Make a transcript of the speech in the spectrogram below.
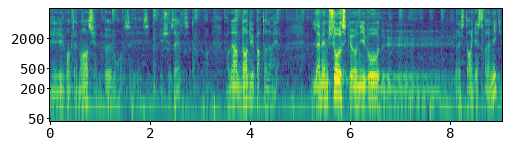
et éventuellement, si elle le veut, bon, s'équiper chez elle, etc. On est dans du partenariat. La même chose qu'au niveau du restaurant gastronomique,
